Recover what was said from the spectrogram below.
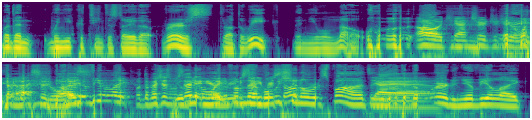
but then when you continue to study that verse throughout the week then you will know Oh, yeah, true, true, true. What the message Yeah, was? you'll be like What the message was you'll said be away from the for yourself? emotional response and Yeah, you look yeah, at the yeah. word and you'll be like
